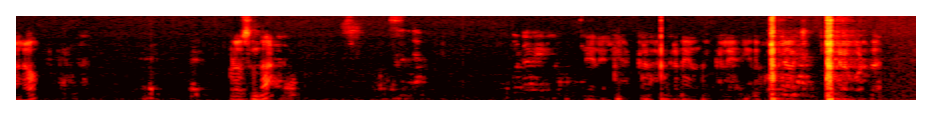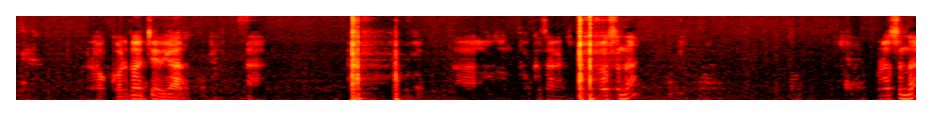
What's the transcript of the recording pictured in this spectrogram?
హలో? ఇప్పుడు వస్తుందా? అక్కడనే వచ్చేది కాదు. ఒక్కసారి. వస్తుందా ఇప్పుడు వస్తుందా ఈ కింద చూడండి వాడి ఇక్కడ, ఇక్కడ, ఇక్కడ, ఇక్కడ. మనోడు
